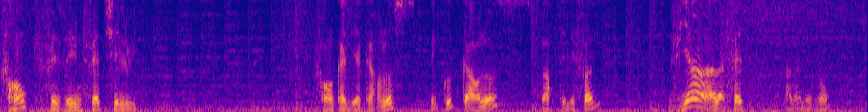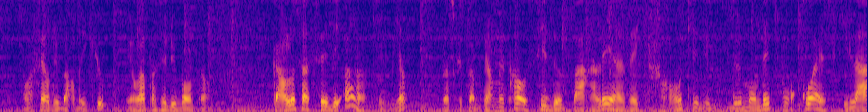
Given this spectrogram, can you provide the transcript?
Franck faisait une fête chez lui. Franck a dit à Carlos, écoute Carlos, par téléphone, viens à la fête à la maison, on va faire du barbecue et on va passer du bon temps. Carlos a cédé, ah c'est bien, parce que ça me permettra aussi de parler avec Franck et de lui demander pourquoi est-ce qu'il a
